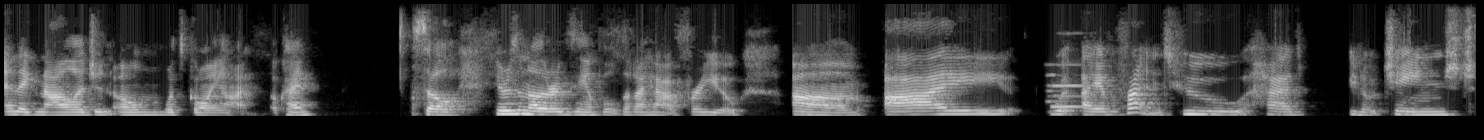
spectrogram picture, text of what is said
and acknowledge and own what's going on? Okay. So here's another example that I have for you. Um, I I have a friend who had you know changed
